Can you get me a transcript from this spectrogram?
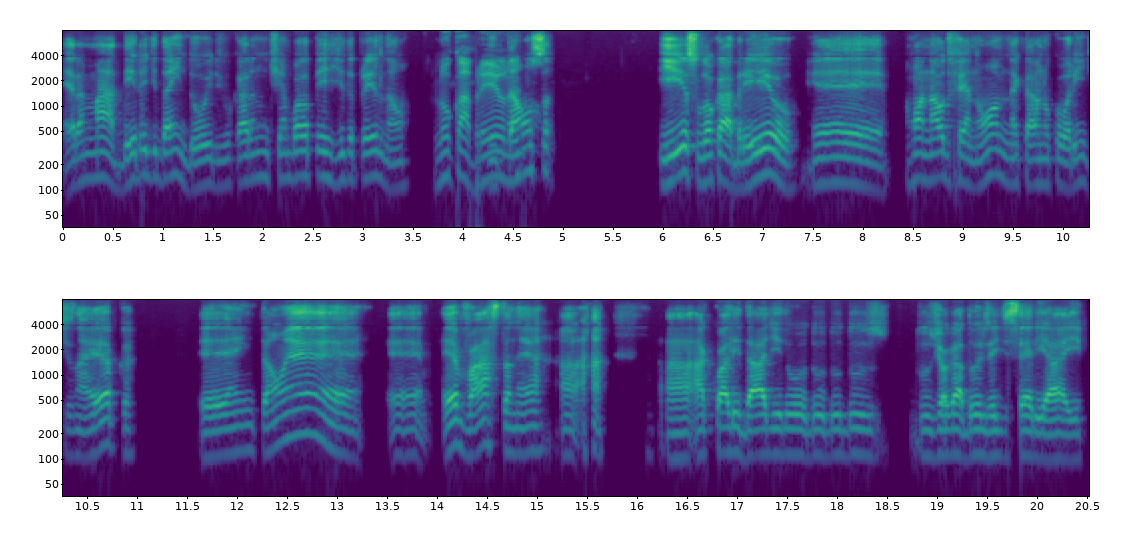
era madeira de dar em doido, o cara não tinha bola perdida para ele, não. Louco Abreu, né? então, né? Isso, Louco Abreu, é, Ronaldo Fenômeno, né, que estava no Corinthians na época. É, então é, é, é, vasta né, a, a, a qualidade do, do, do, dos, dos jogadores aí de Série A. Aí.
